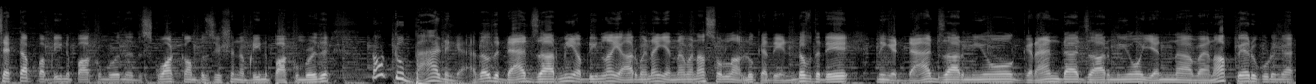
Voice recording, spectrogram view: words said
செட்டப் அப்படின்னு பார்க்கும்பொழுது அந்த ஸ்குவாட் காம்போசிஷன் அப்படின்னு பார்க்கும்பொழுது நாட் டூ பேடுங்க அதாவது டேட்ஸ் ஆர்மி அப்படின்லாம் யார் வேணா என்ன வேணா சொல்லலாம். Look at end of the day நீங்கள் டேட்ஸ் ஆர்மியோ கிராண்ட் டேட்ஸ் ஆர்மியோ என்ன வேணா பேர் கொடுங்க.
